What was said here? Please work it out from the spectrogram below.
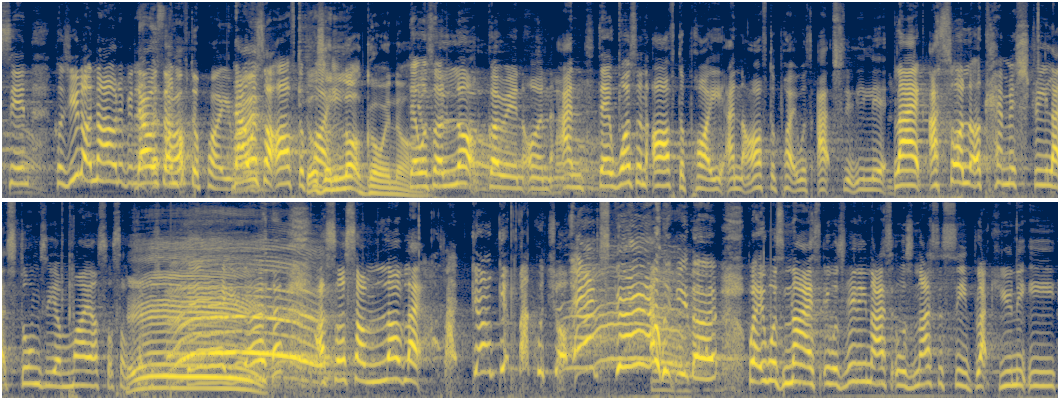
Dancing. Because you don't know I would have been. That was the um, after party, That right? was the after party. There was a lot going on. There was a lot going on, and there was an after party, and the after party was absolutely lit. Like I saw a lot of chemistry, like Stormzy and Maya. I saw some chemistry. there, you? I saw some love. Like I was like, girl, get back with your ex, girl. You know. But it was nice. It was really nice. It was nice to see black unity.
